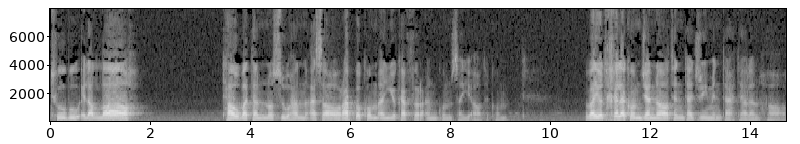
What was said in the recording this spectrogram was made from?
توبوا الی الله توبتا نصوحا عسى ربكم ان یکفر عنكم سیئاتكم و یدخلکم جنات تجری من تحت الانهار.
